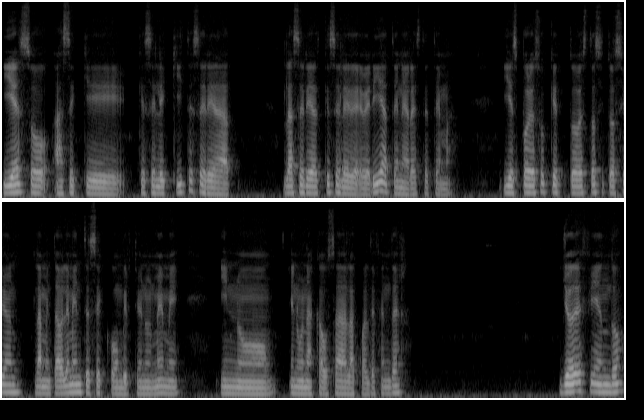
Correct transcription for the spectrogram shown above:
y eso hace que, se le quite seriedad, la seriedad que se le debería tener a este tema. Y es por eso que toda esta situación lamentablemente se convirtió en un meme y no en una causa a la cual defender. Yo defiendo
